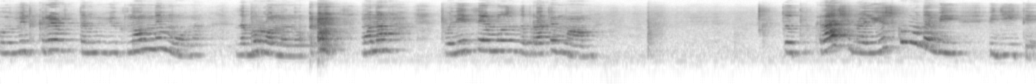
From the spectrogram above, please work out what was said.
відкритим вікном не можна. Заборонено. Можна, поліція може забрати маму. Тут краще на ліжку можна відійти,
